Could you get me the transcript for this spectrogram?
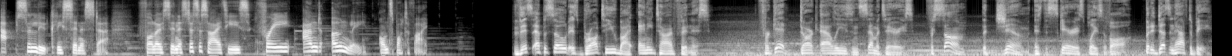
absolutely sinister. Follow Sinister Societies free and only on Spotify. This episode is brought to you by Anytime Fitness. Forget dark alleys and cemeteries. For some, the gym is the scariest place of all, but it doesn't have to be.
